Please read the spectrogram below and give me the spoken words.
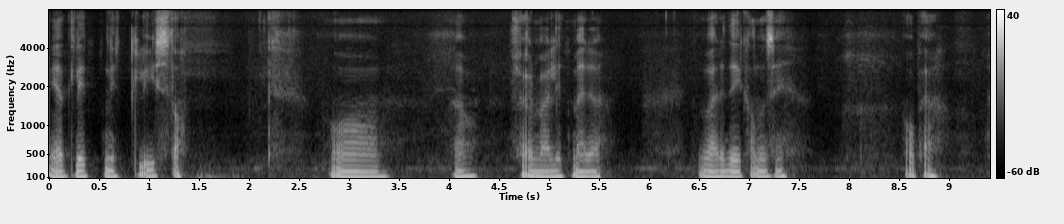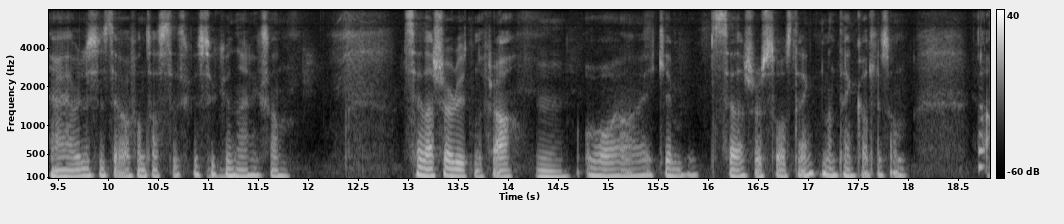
i et litt nytt lys, da. Og ja, føle meg litt mer verdig, kan du si. Håper jeg. Ja, jeg ville synes det var fantastisk hvis du kunne liksom se deg sjøl utenfra. Mm. Og ikke se deg sjøl så strengt, men tenke at liksom Ja,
